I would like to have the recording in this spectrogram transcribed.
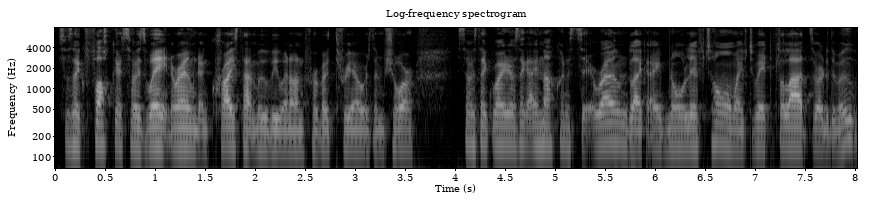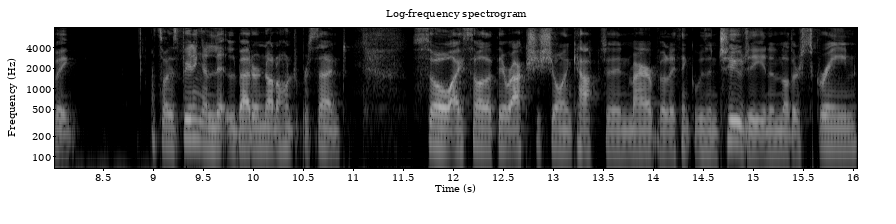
So I was like, fuck it. So I was waiting around, and Christ, that movie went on for about three hours, I'm sure. So I was like, right, I was like, I'm not going to sit around. Like, I have no lift home. I have to wait till the lads are out of the movie. So I was feeling a little better, not 100%. So I saw that they were actually showing Captain Marvel, I think it was in 2D, in another screen.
